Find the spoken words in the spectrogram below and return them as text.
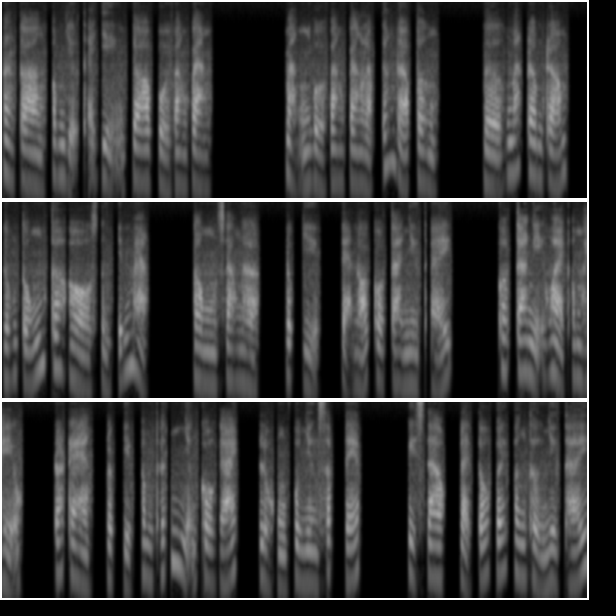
hoàn toàn không giữ thể diện cho bùi văn văn. Mặn bùi văn văn lập tức đỏ bừng, nước mắt rơm rớm, lúng túng cơ hồ sừng chính mặt. Không sao ngờ, lục diệp sẽ nói cô ta như thế. Cô ta nghĩ hoài không hiểu, rõ ràng lục diệp không thích những cô gái luận phu nhân sắp xếp. Vì sao lại tốt với Vân Thường như thế?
